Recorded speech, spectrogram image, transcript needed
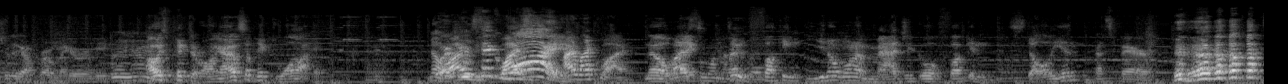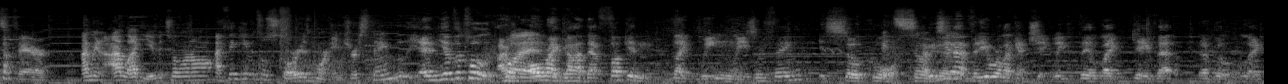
should have gone for Omega Ruby. Mhm. I always picked it wrong. I also picked Y. No, Why'd why you is pick why is- Y? I like Y. No, Why I- is the one that dude, played? fucking, you don't want a magical fucking stallion? That's fair. That's fair. I mean, I like Yveltal and all. I think Yveltal's story is more interesting. And you have the total. I'm- But- oh my god, that fucking like wing laser thing is so cool. It's so have you seen that video where like a Jiggly, they like gave that like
